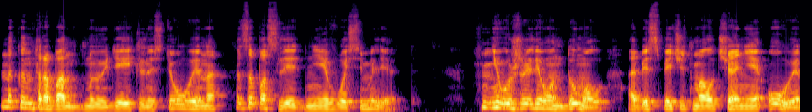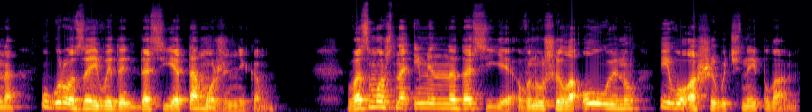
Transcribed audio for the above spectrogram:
на контрабандную деятельность Оуэна за последние восемь лет. Неужели он думал обеспечить молчание Оуэна угрозой выдать досье таможенникам? Возможно, именно досье внушило Оуэну его ошибочный план.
